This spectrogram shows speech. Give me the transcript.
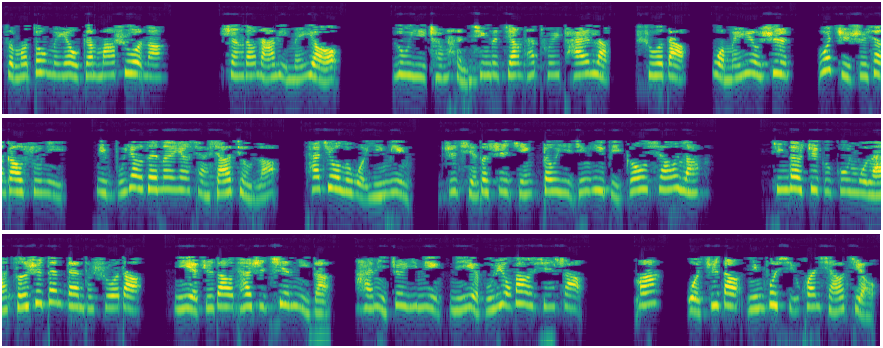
怎么都没有跟妈说呢？伤到哪里没有？陆亦辰很轻的将他推开了，说道：“我没有事。”我只是想告诉你，你不要再那样想小九了。他救了我一命，之前的事情都已经一笔勾销了。听到这个，顾木兰则是淡淡的说道：“你也知道他是欠你的，还你这一命，你也不用放心上。妈，我知道您不喜欢小九，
